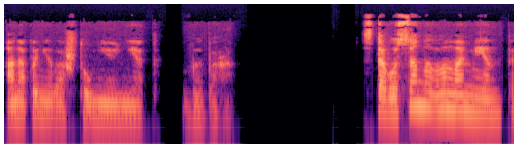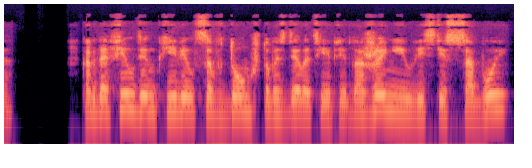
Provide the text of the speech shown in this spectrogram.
она поняла, что у нее нет выбора. С того самого момента, когда Филдинг явился в дом, чтобы сделать ей предложение и увезти с собой,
